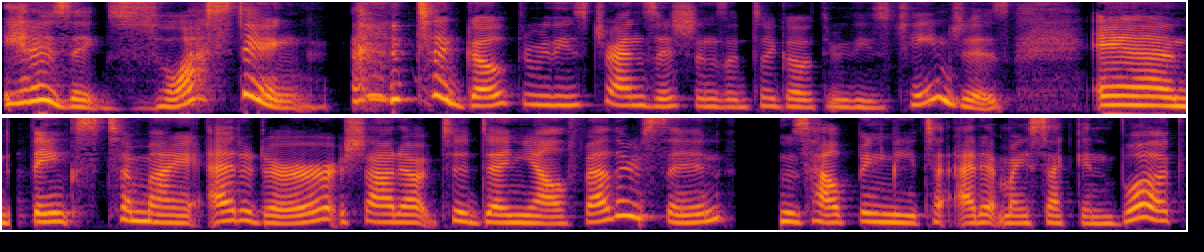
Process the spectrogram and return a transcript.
it is exhausting to go through these transitions and to go through these changes. And thanks to my editor, shout out to Danielle Featherson, who's helping me to edit my second book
